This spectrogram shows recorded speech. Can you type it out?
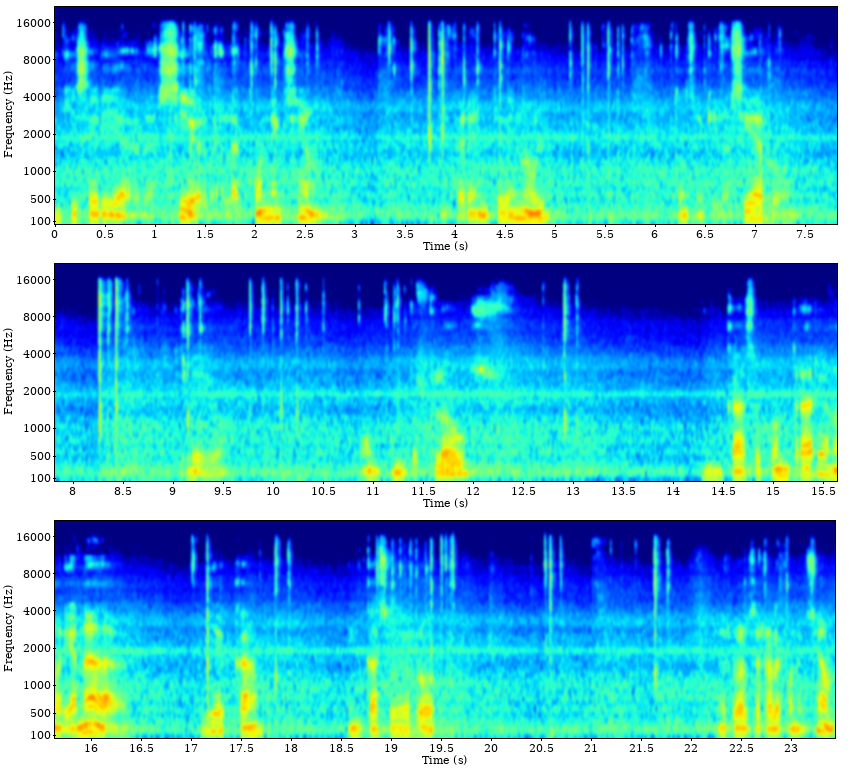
aquí sería así verdad la conexión. Diferente de null. Entonces aquí la cierro. Le digo un punto close. En caso contrario no haría nada. Y acá en caso de error error cerrar la conexión.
